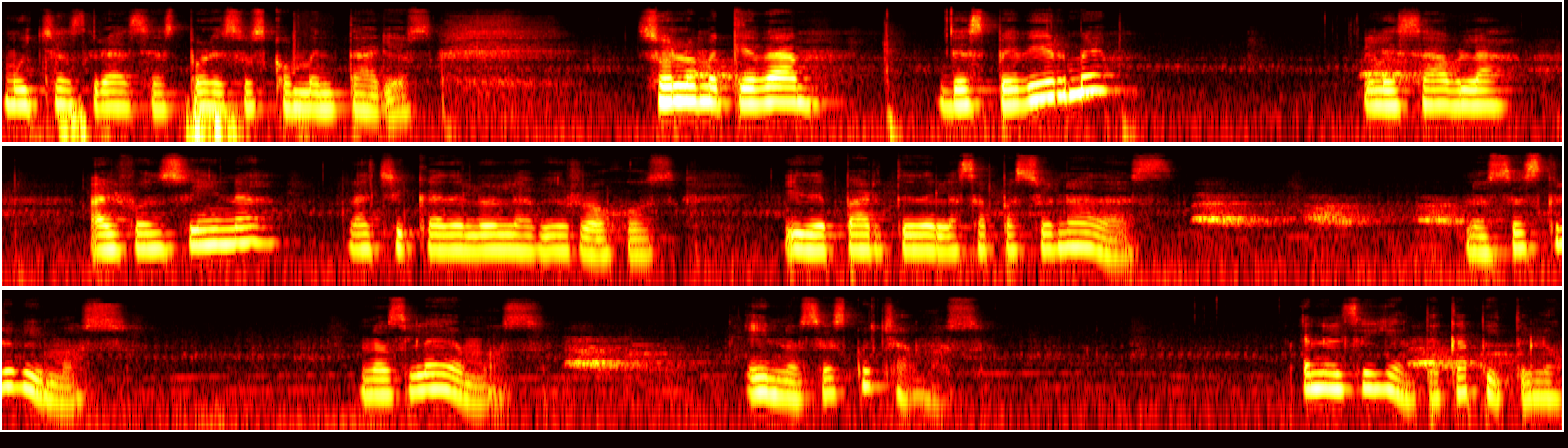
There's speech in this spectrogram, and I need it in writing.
Muchas gracias por esos comentarios. Solo me queda despedirme. Les habla Alfonsina, la chica de los labios rojos, y de parte de las apasionadas. Nos escribimos, nos leemos y nos escuchamos en el siguiente capítulo.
